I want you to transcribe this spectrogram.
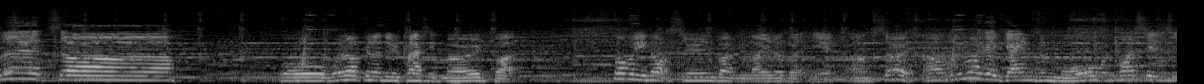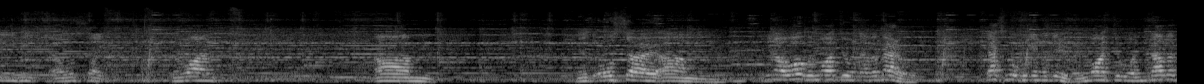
let's, uh, well, we're not gonna do classic mode, but probably not soon, but later, but yeah. Um, so, um, we might get games and more. We might see if anything else, like the one, um, there's also, um, you know what, we might do another battle. That's what we're gonna do. We might do another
